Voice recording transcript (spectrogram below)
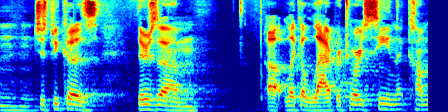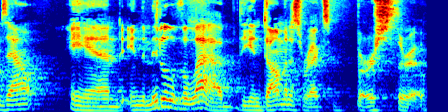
Mhm. just because there's um uh, like a laboratory scene that comes out, and in the middle of the lab, the Indominus Rex bursts through,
